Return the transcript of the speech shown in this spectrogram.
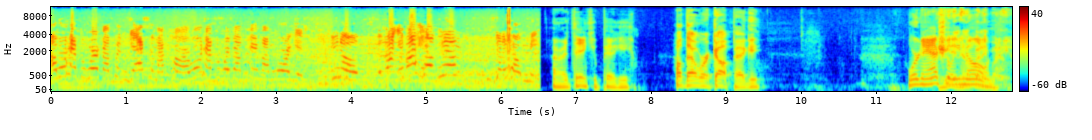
I won't have to worry about putting gas in my car. I won't have to worry about paying my mortgage. You know, if I, if I help him, he's going to help me. All right, thank you, Peggy. How'd that work out, Peggy? We're nationally He didn't help known.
